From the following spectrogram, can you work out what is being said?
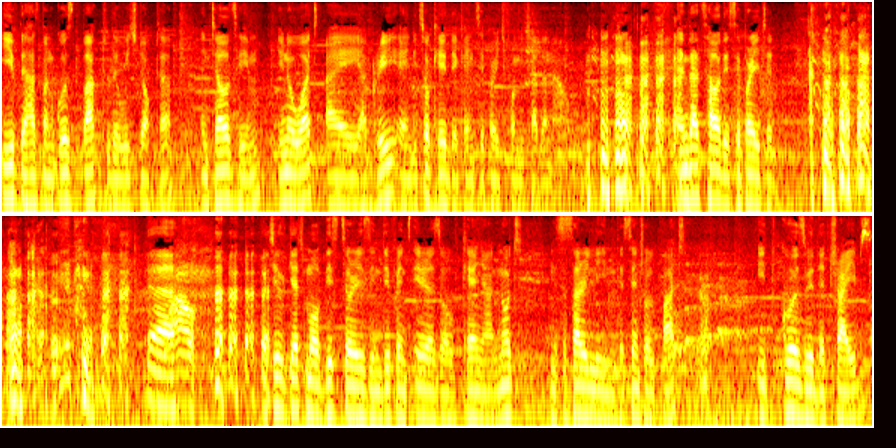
if the husband goes back to the witch doctor and tells him, you know what, I agree and it's okay, they can separate from each other now. and that's how they separated. yeah. but you'll get more of these stories in different areas of Kenya, not necessarily in the central part. It goes with the tribes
